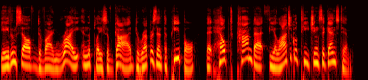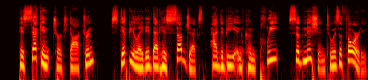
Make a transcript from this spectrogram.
gave himself divine right in the place of God to represent the people that helped combat theological teachings against him. His second church doctrine stipulated that his subjects had to be in complete submission to his authority,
